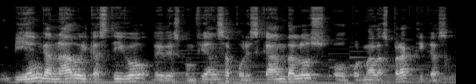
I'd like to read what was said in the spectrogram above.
bien ganado el castigo de desconfianza por escándalos o por malas prácticas,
